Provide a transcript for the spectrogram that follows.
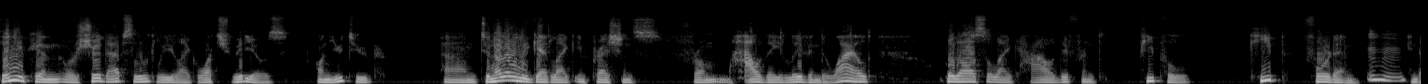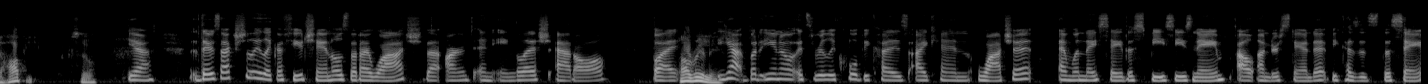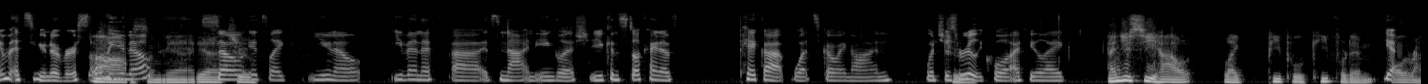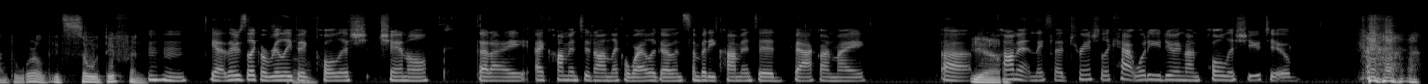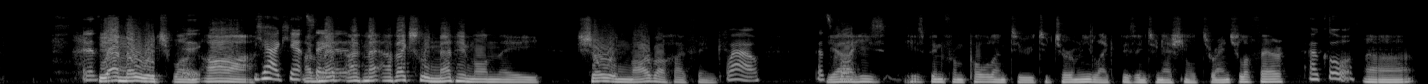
then you can or should absolutely like watch videos on YouTube um, to not only get like impressions from how they live in the wild, but also like how different people keep for them hmm in the hobby. So Yeah. There's actually like a few channels that I watch that aren't in English at all. But oh really? yeah, but you know, it's really cool because I can watch it and when they say the species name, I'll understand it because it's the same. It's universal, you know? Yeah, yeah, so true. it's like, you know, even if uh, it's not in English, you can still kind of pick up what's going on, which is really cool, I feel like. and you see how like people keep for them Yeah. all around the world. It's so different. hmm Yeah, there's like a really big Polish channel that I I commented on like a while ago, and somebody commented back on my uh, Yeah. comment, and they said, "Tarantula Kat, what are you doing on Polish YouTube?" Yeah, I know which one. Ah, yeah, I can't I've say met, it. I've met, I've actually met him on a show in Marbach, I think. wow, that's yeah, cool. he's he's been from Poland to to Germany, like this international tarantula fair. oh, cool. Uh,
